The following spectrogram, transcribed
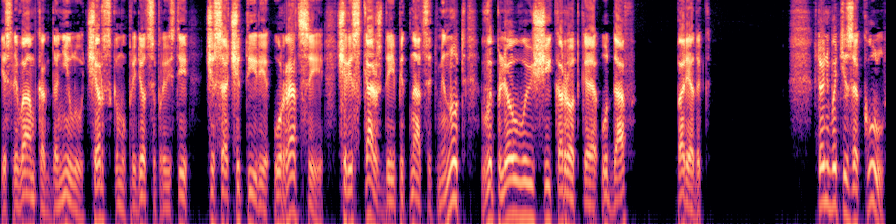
если вам, как Данилу Черскому, придется провести часа четыре у рации, через каждые пятнадцать минут выплевывающий короткое «удав», порядок. Кто-нибудь из акул,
